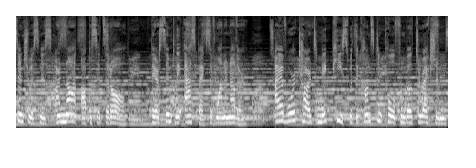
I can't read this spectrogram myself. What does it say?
sensuousness are not opposites at all. They are simply aspects of one another. I have worked hard to make peace with the constant pull from both directions.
